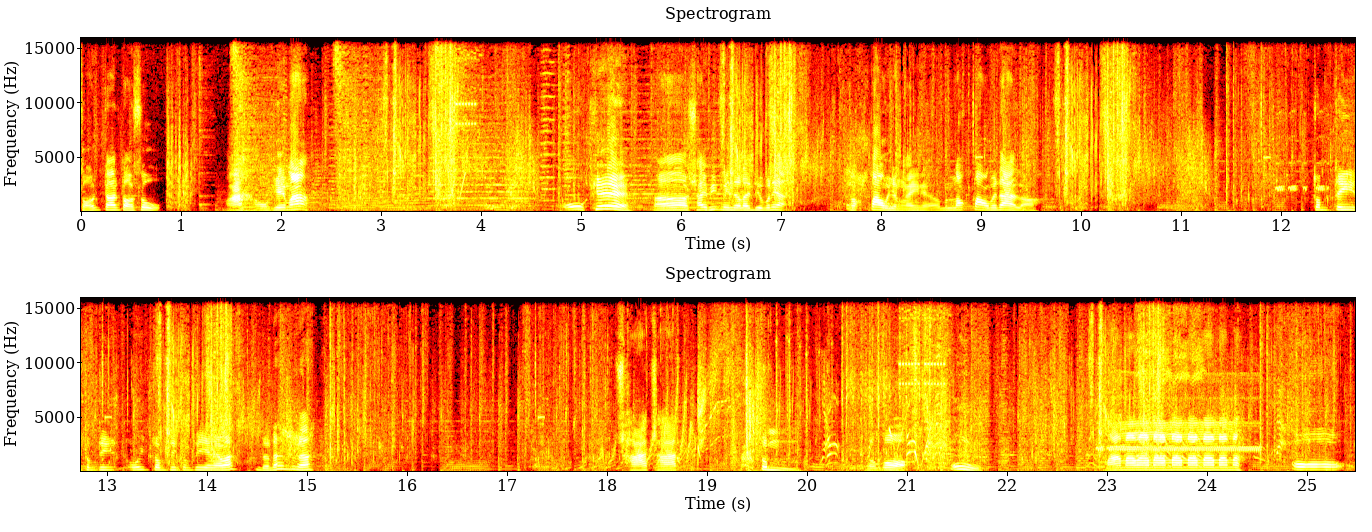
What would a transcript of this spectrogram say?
สอนการต่อสู้ อะ โอเคมะโอเคอ่าใช้พิกมินอะไรดีวะเนี่ย ล็อกเป้ายังไงเนี่ย มันล็อกเป้าไม่ได้เหรอโจมตีโจมตีโอ้ยโจมตีโจมตียังไงวะ เดี๋ยวนะเดี๋ยวนะ ชาร์จชาร์จตุ่มแล้วก็ อู้ มามามามามามามามามาโอ้โอ้โอ้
